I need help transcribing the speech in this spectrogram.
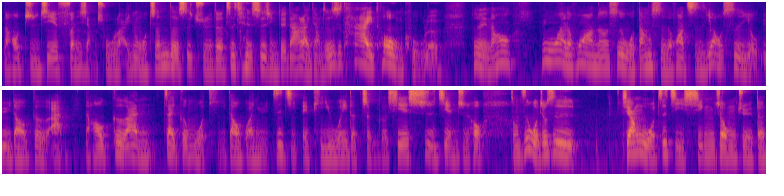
然后直接分享出来，因为我真的是觉得这件事情对大家来讲真的是太痛苦了。对，然后另外的话呢，是我当时的话，只要是有遇到个案，然后个案在跟我提到关于自己被 PUA 的整个些事件之后，总之我就是将我自己心中觉得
